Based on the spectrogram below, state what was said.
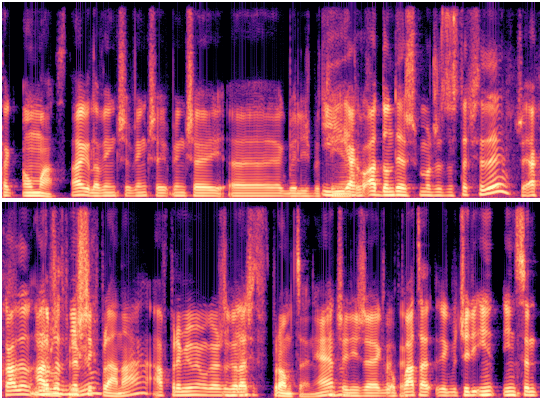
tak en masse, tak? Dla większej, większej, większej e, jakby liczby I klientów. jako add-on też może zostać wtedy? Że jako add-on Na albo przykład w niższych premium? planach, a w premiumie możesz go Mhm. dać w promce, nie? Mhm. Czyli, że jakby Tak, tak. opłaca, jakby, czyli in, incent,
